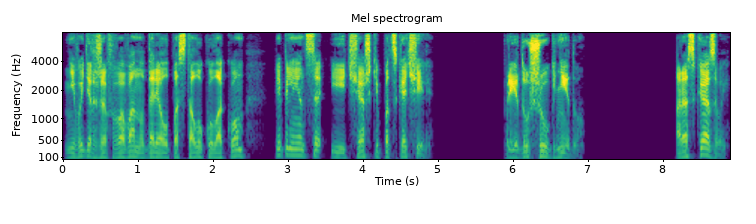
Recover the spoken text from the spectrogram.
Не выдержав, Вован ударил по столу кулаком, пепельница и чашки подскочили. «Придушу гниду!» «Рассказывай»,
